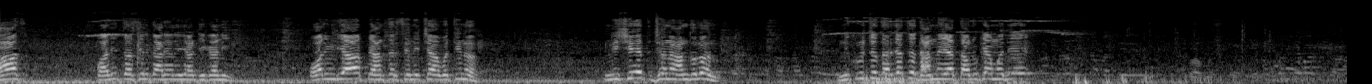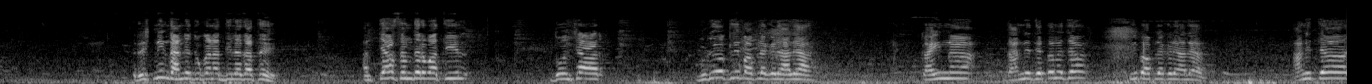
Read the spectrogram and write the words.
आज पाली तहसील कार्यालय या ठिकाणी ऑल इंडिया पॅन्थर सेनेच्या वतीनं निषेध जन आंदोलन निकृष्ट दर्जाचं धान्य या तालुक्यामध्ये. रेशनिंग धान्य दुकानात दिलं जाते. आणि त्या संदर्भातील दोन चार व्हिडिओ क्लिप आपल्याकडे आल्या. काहींना धान्य देतानाच्या क्लिप आपल्याकडे आल्या. आणि त्या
